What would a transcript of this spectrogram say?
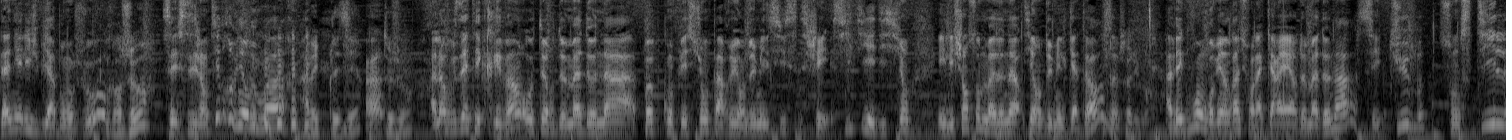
Daniel Ishbia, bonjour. Bonjour, C'est gentil de revenir nous voir. avec plaisir, Hein toujours. Alors vous êtes écrivain, auteur de Madonna Pop Confession paru en 2006 chez City Edition et les chansons de Madonna en 2014. Absolument. Avec vous, on reviendra sur la carrière de Madonna, ses tubes, son style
